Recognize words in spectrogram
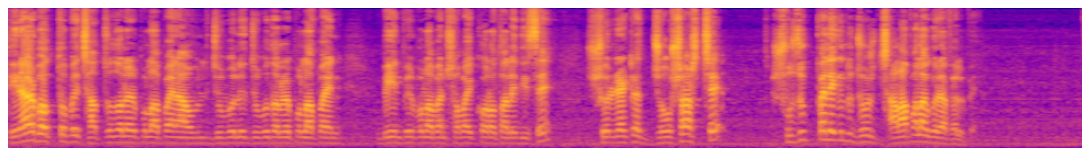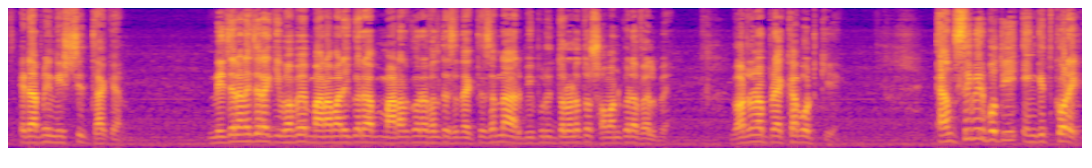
তিনার বক্তব্যে ছাত্র দলের পোলাপাইন আওয়ামী লীগ, যুবলীগ যুব দলের পোলাপাইন বিএনপির পোলাপাইন সবাই করতালি দিছে। শরীরে একটা জোশ আসছে। সুযোগ পেলে কিন্তু জোশ ঝালাপালা করে ফেলবে। এটা আপনি নিশ্চিত থাকেন। নিজেরা নিজেরা কীভাবে মারামারি করে, মার্ডার করে ফেলতেছে দেখতেছেন না? আর বিপরীত দলেরা তো সমান করে ফেলবে। ঘটনার প্রেক্ষাপট কি? এনসিবির প্রতি ইঙ্গিত করে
